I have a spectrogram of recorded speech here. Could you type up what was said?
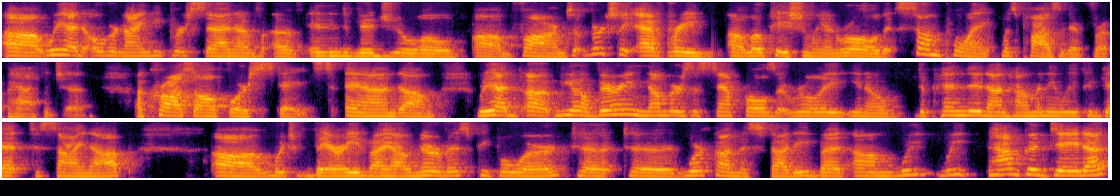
uh, we had over 90% of, of individual um, farms. Virtually every uh, location we enrolled at some point was positive for a pathogen across all four states. And um, we had, uh, you know, varying numbers of samples that really, you know, depended on how many we could get to sign up uh, which varied by how nervous people were to, to work on the study. But um, we, we have good data.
